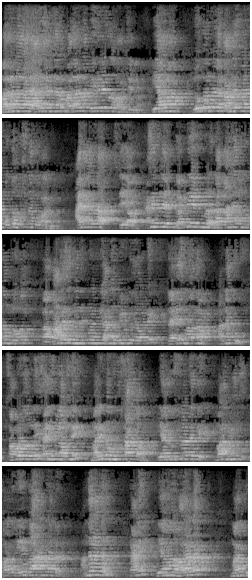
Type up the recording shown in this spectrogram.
మదనన్న గారి ఆలోచించారు మదనన్న పేరు పెట్టుకుందాం మనకు చేయాలి ఇవాళ మనం లోకల్ కాంగ్రెస్ పార్టీ మొత్తం వచ్చిందనుకో మనకు ఆయన అక్కడ స్టే- అసెంబ్లీ గట్టి పెట్టుకున్నాడు నా కాంగ్రెస్ మొత్తం లోకల్ కాంగ్రెస్ ఉందని చెప్పుకోవడానికి అందరూ వీలు కాబట్టి దయచేసి మనం అన్నకు సపోర్ట్ ఉంది సైనికులా ఉంది మరింత ముందుకు సాగుతాం. ఇవాళ చూస్తున్నట్టయితే మనం యూత్ మనకు ఏం కాదు అంటారు. అందరూ అంటారు. కానీ ఇవాళ మన మదనన్న మనకు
